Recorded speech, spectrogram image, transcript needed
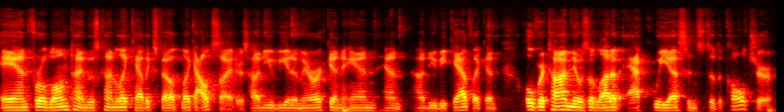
And for a long time, it was kind of like Catholics felt like outsiders. How do you be an American and, and how do you be Catholic? And over time, there was a lot of acquiescence to the culture.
